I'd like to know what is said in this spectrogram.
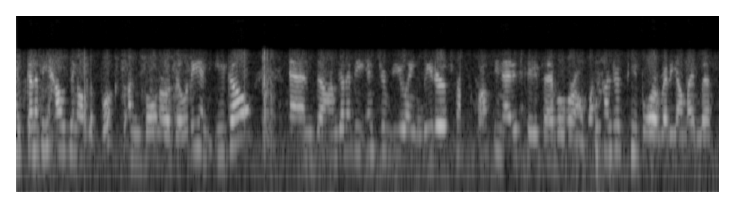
it's going to be housing all the books on vulnerability and ego, and uh, I'm going to be interviewing leaders from across the United States. I have over 100 people already on my list,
